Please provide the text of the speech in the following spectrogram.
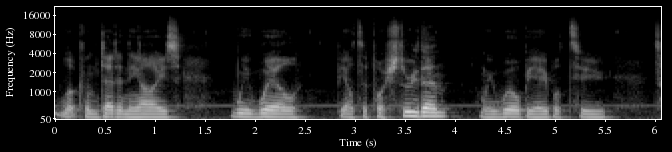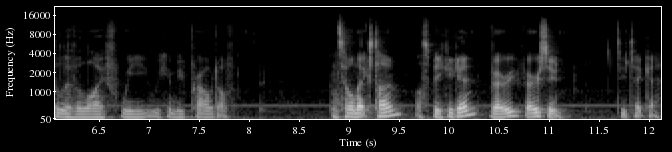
look them dead in the eyes, we will be able to push through them and we will be able to to live a life we, we can be proud of. Until next time, I'll speak again very, very soon. Do take care.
